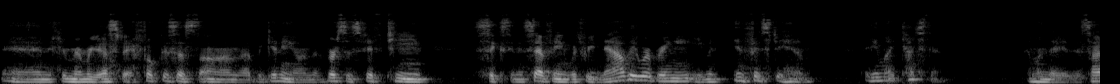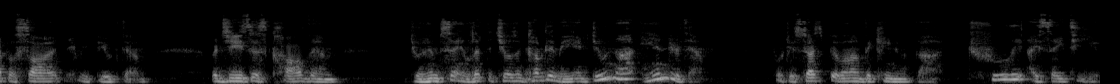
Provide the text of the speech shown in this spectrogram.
And if you remember yesterday, I focused us on the beginning, on the verses 15, 16, and 17, which read, Now they were bringing even infants to him, that he might touch them. And when the disciples saw it, they rebuked them. But Jesus called them to him, saying, Let the children come to me, and do not hinder them, for to such belong the kingdom of God. Truly I say to you,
